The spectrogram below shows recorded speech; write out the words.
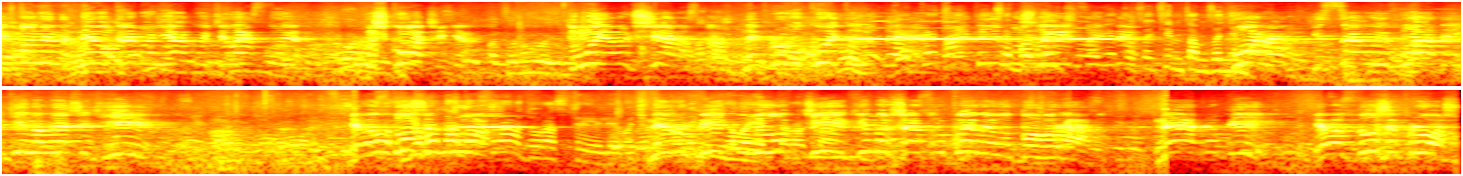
ніхто не, не отримав Ніякої тілесної пошкодження. Тому я вам ще раз кажу, не провокуйте людей, дайте їм можливість знайти ворог місцевої влади, який належить їм. Я вас дуже прошу. Не робіть бегала, ті, які ми вже зробили одного разу. Не робіть. Я вас дуже прошу.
